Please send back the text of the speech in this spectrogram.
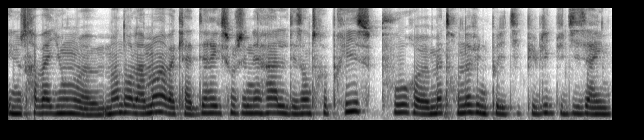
nous travaillons main dans la main avec la direction générale des entreprises pour mettre en œuvre une politique publique du design.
